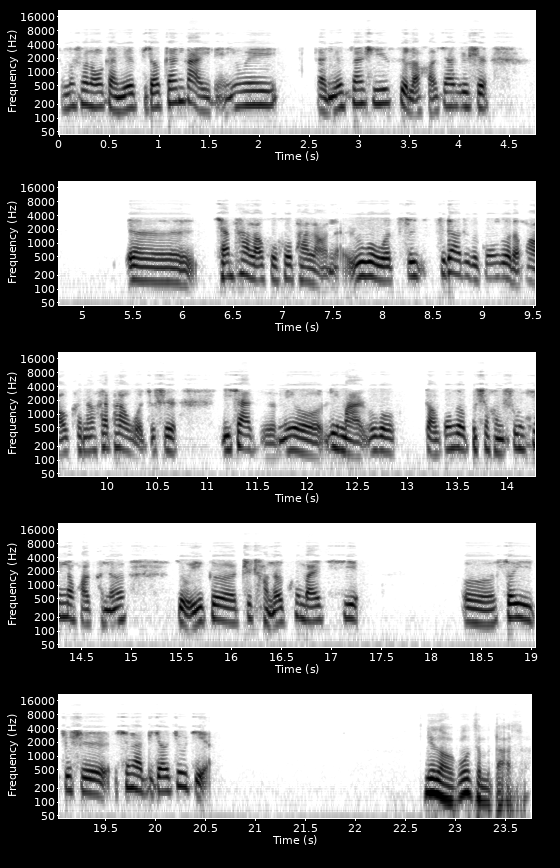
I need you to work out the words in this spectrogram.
怎么说呢？我感觉比较尴尬一点，因为感觉三十一岁了，好像就是，呃，前怕老虎后怕狼的。如果我辞辞掉这个工作的话，我可能害怕我就是一下子没有立马，如果找工作不是很顺心的话，可能有一个职场的空白期。呃，所以就是现在比较纠结。你老公怎么打算？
